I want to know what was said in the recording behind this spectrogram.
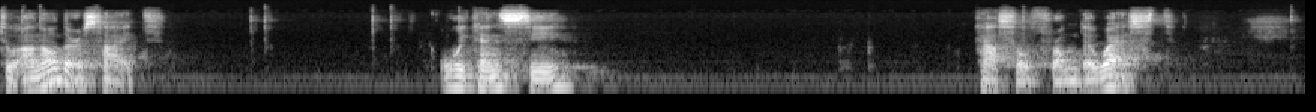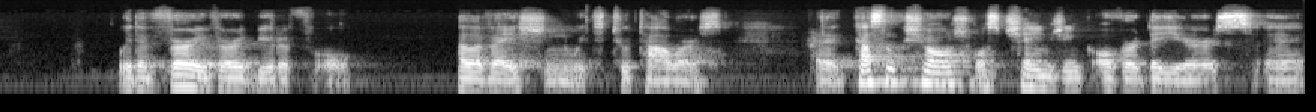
to another site, we can see castle from the west with a very, very beautiful elevation with two towers. Uh, castle Książ was changing over the years. Uh,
